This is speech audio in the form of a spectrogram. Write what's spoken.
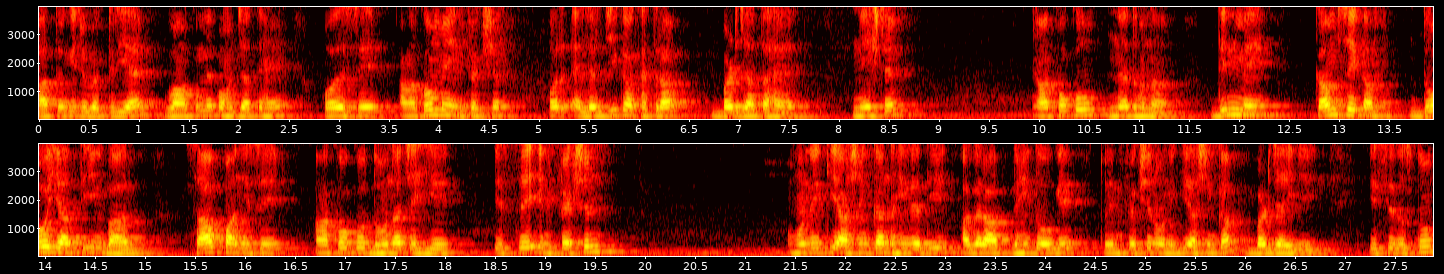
हाथों की जो बैक्टीरिया है, वो आँखों में पहुँच जाते हैं और इससे आँखों में इन्फेक्शन और एलर्जी का खतरा बढ़ जाता है। नेक्स्ट, आँखों को न धोना। दिन में कम से कम दो या तीन बार साफ़ पानी से आँखों को धोना चाहिए। इससे इन्फेक्शन होने की आशंका नहीं रहती। अगर आप नहीं धोगे तो इन्फेक्शन होने की आशंका बढ़ जाएगी। इससे दोस्तों,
